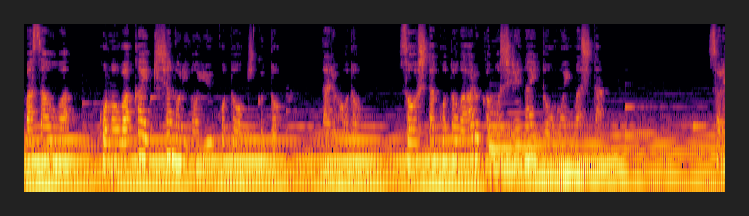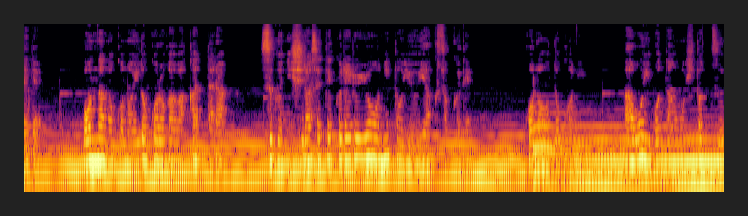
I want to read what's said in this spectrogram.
マサオはこの若い汽車乗りの言うことを聞くと、なるほど、そうしたことがあるかもしれないと思いました。それで、女の子の居所が分かったら、すぐに知らせてくれるようにという約束で、この男に青いボタンを一つ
